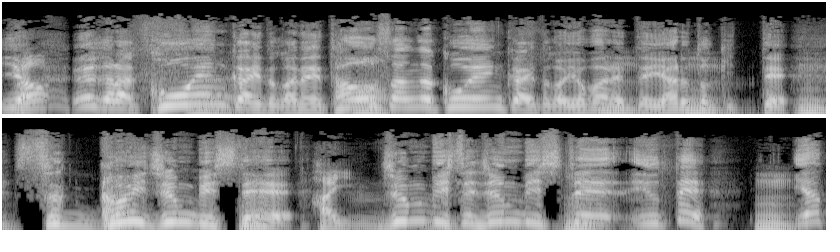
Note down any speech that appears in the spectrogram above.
いやの、だから講演会とかね、タオさんが講演会とか呼ばれてやるときって、すっごい準備してはい、準備して準備して言うん。って、やっ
